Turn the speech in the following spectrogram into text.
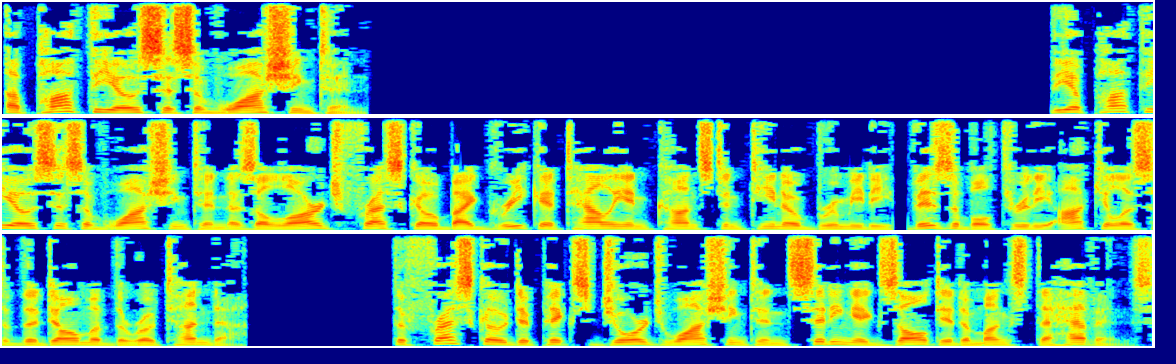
Apotheosis of Washington The Apotheosis of Washington is a large fresco by Greek-Italian Constantino Brumidi, visible through the oculus of the dome of the rotunda. The fresco depicts George Washington sitting exalted amongst the heavens.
